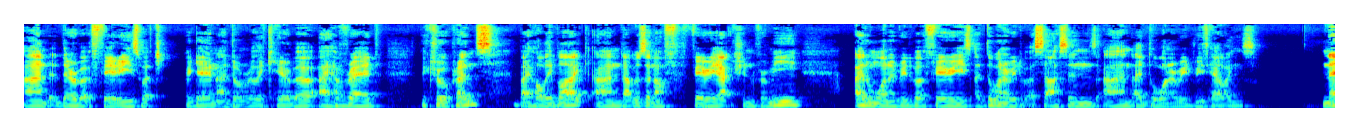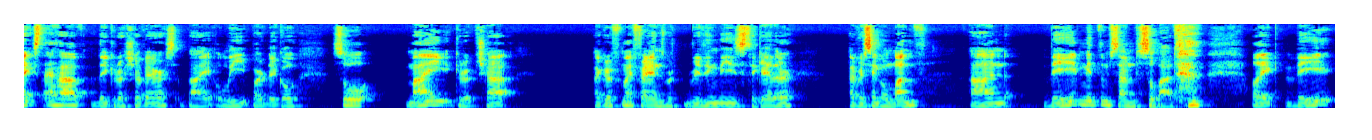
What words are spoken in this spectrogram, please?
and they're about fairies, which again I don't really care about. I have read The Cruel Prince by Holly Black, and that was enough fairy action for me. I don't want to read about fairies, I don't want to read about assassins, and I don't want to read retellings. Next, I have The Grishaverse by Leigh Bardugo. So, my group chat, a group of my friends were reading these together every single month, and they made them sound so bad. like, they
